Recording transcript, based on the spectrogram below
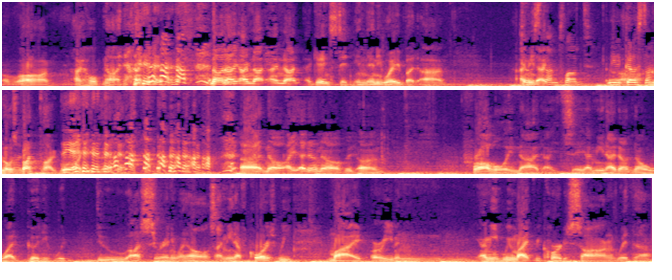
Uh, I hope not. no, I, I'm not. I'm not against it in any way, but uh, I Ghost mean, I, unplugged. I mean, a ghost on ghost butt plug. More like uh, no, I, I don't know, but um, probably not. I'd say. I mean, I don't know what good it would do us or anyone else. I mean, of course, we might, or even, I mean, we might record a song with. Uh,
